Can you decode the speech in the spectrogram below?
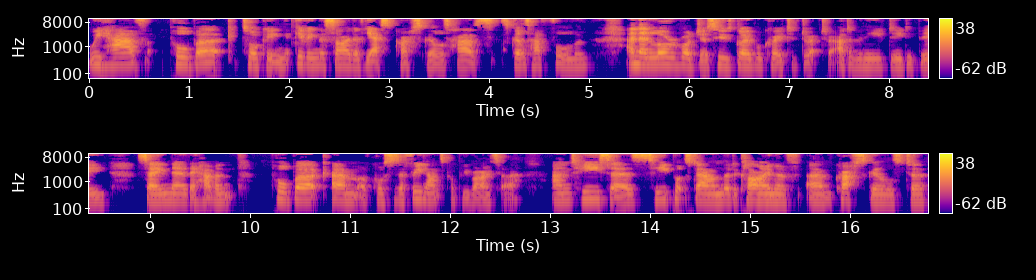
we have Paul Burke talking, giving the side of yes, craft skills has skills have fallen, and then Laura Rogers, who's global creative director at Adam and Eve DDB, saying no, they haven't. Paul Burke, um, of course, is a freelance copywriter, and he says he puts down the decline of um, craft skills to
